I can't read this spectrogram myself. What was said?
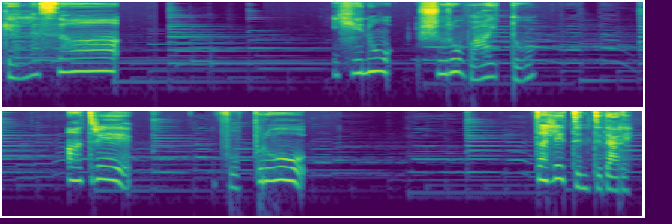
ಕೆಲಸ ಏನೋ ಶುರುವಾಯಿತು. ಆದರೆ ಒಬ್ಬರು ತಲೆ ತಿಂತಿದ್ದಾರೆ.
